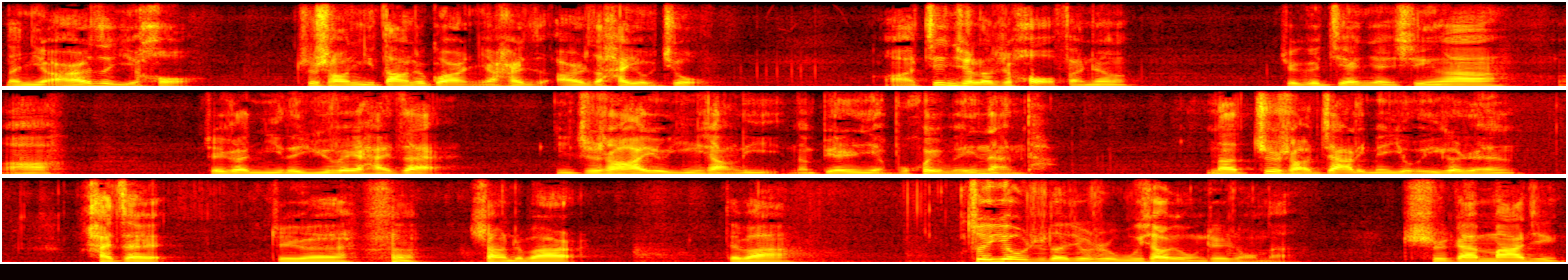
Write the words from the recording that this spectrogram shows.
那你儿子以后，至少你当着官，你孩子儿子还有救，啊，进去了之后，反正这个减减刑啊。啊，这个你的余威还在，你至少还有影响力，那别人也不会为难他。那至少家里面有一个人还在，这个哼上着班对吧？最幼稚的就是吴小勇这种的，吃干抹净，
